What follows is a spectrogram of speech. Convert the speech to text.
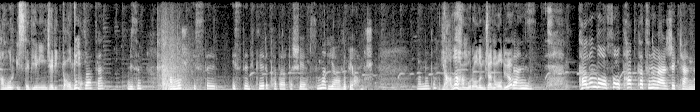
Hamur istediğin incelikte oldu mu? Zaten bizim hamur iste, istedikleri kadar da şey yapsınlar yağlı bir hamur. Anladın? Yağlı hamur olunca ne oluyor? Yani kalın da olsa o kat katını verecek kendi.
